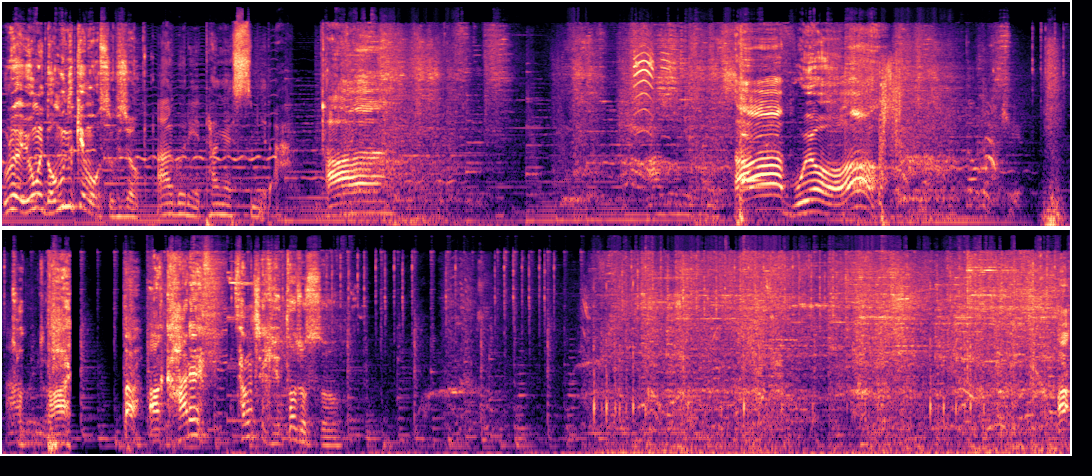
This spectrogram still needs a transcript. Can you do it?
우리가 용을 너무 늦게 먹었어 그죠? 아군이 당했습니다. 아. 아, 뭐야? 저, 아, 아, 아, 가렌 상체 개 터졌어. 아,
